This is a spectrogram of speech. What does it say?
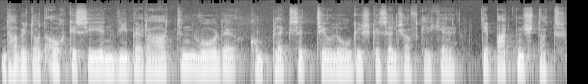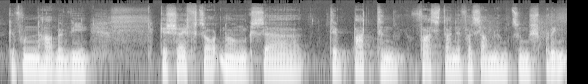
und habe dort auch gesehen, wie beraten wurde, komplexe theologisch-gesellschaftliche Debatten stattgefunden haben, wie Geschäftsordnungsdebatten fast eine Versammlung zum Spring,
